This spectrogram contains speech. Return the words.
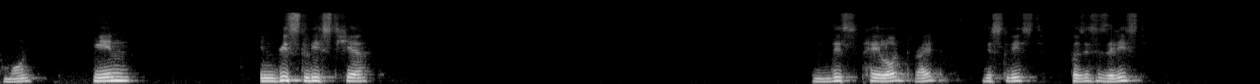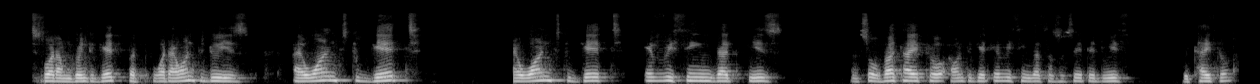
come on, in, in this list here, this payload, right? This list, because this is a list. This is what I'm going to get. But what I want to do is I want to get, I want to get everything that is, and so var title, I want to get everything that's associated with the title.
